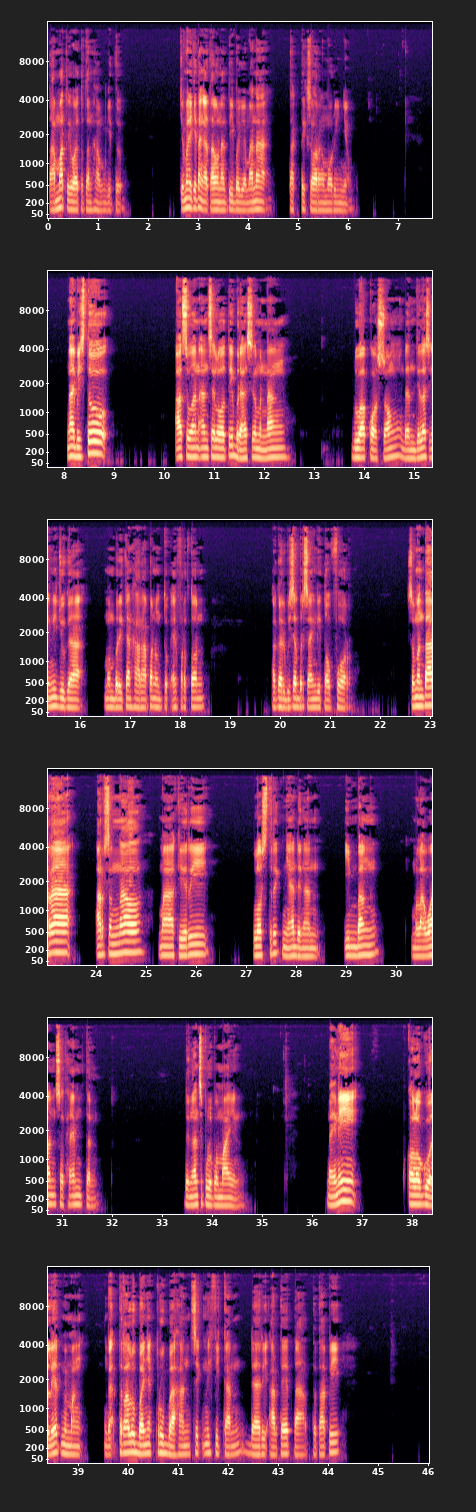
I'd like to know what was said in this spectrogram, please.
tamat riwayat Tottenham gitu. Cuman kita nggak tahu nanti bagaimana taktik seorang Mourinho. Nah, habis itu asuhan Ancelotti berhasil menang 2-0 dan jelas ini juga memberikan harapan untuk Everton agar bisa bersaing di top 4. Sementara Arsenal mengakhiri loss streaknya dengan imbang melawan Southampton dengan 10 pemain. Nah ini kalau gue lihat memang nggak terlalu banyak perubahan signifikan dari Arteta tetapi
